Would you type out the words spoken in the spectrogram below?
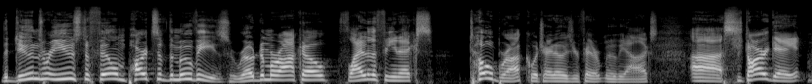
The dunes were used to film parts of the movies Road to Morocco, Flight of the Phoenix, Tobruk, which I know is your favorite movie, Alex, uh, Stargate,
